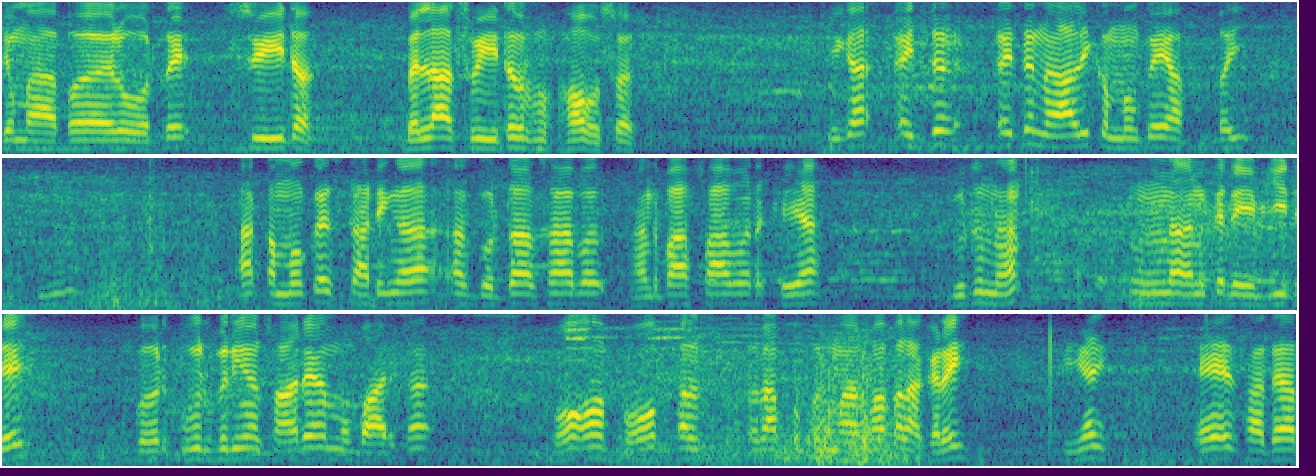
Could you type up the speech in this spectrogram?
ਜਮਾਪ ਰੋਡ ਤੇ ਸਵੀਟ ਬਿੱਲਾ ਸਵੀਟ ਹਾਊਸ। ਠੀਕ ਆ ਇੱਧਰ ਇੱਧਰ ਨਾਲ ਹੀ ਕੰਮੋਂ ਕੇ ਆ ਬਈ। ਆ ਕੰਮੋਂ ਕੇ ਸਟਾਰਟਿੰਗ ਆ ਗੁਰਦੁਆਰਾ ਸਾਹਿਬ ਹੰਡਪਾਸ ਸਾਹਿਬ ਰੱਖੇ ਆ। ਗੁਰੂ ਨਾਨਕ ਦੇਵ ਜੀ ਦੇ। ਗੁਰਪੁਰਬ ਦੀਆਂ ਸਾਰਿਆਂ ਮੁਬਾਰਕਾਂ। ਬਹੁਤ ਬਹੁਤ ਭਲ- ਰੱਬ ਪਰਮਾਤਮਾ ਭਲਾ ਕਰੇ। ਠੀਕ ਹੈ ਜੀ? ਇਹ ਸਾਡਾ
